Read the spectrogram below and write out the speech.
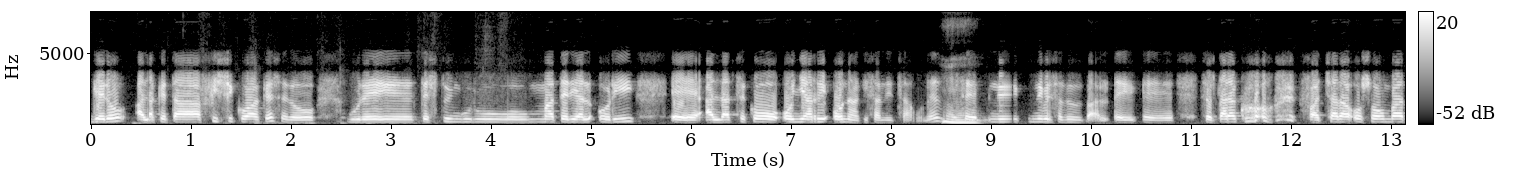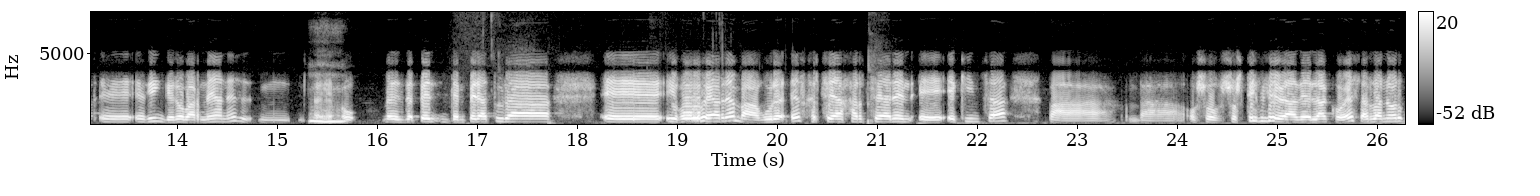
gero aldaketa fisikoak, ez, edo gure testu inguru material hori e, aldatzeko oinarri onak izan ditzagun, ez? Mhm. Ze, ni, ni bezat dut, ba, e, e, zertarako fatxada oso on bat e, egin, gero barnean, ez? Mm, e, Mhm. o, ez, depen, temperatura e, igo beharrean, ba, gure, ez, jertzea jartzearen e, ekintza, ba, ba, oso sostible da delako, ez? Arduan hor,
